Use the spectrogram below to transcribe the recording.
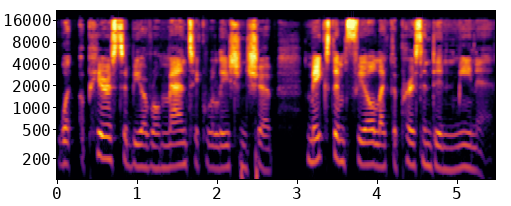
what appears to be a romantic relationship, makes them feel like the person didn't mean it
